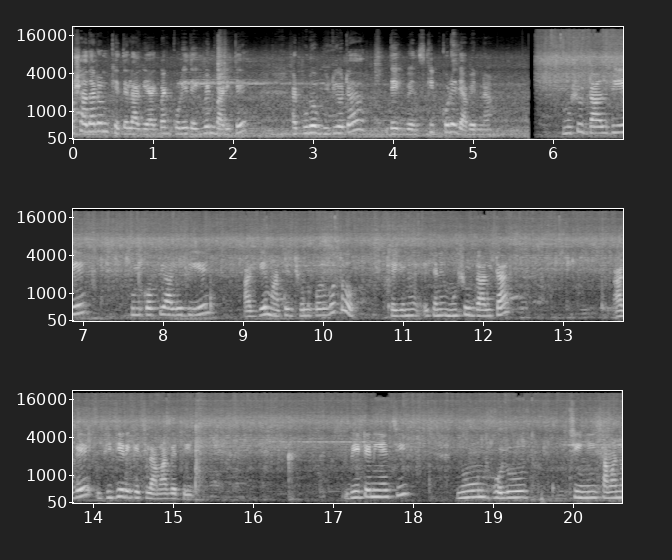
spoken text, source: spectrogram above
অসাধারণ খেতে লাগে, একবার করে দেখবেন বাড়িতে। আর পুরো ভিডিওটা দেখবেন স্কিপ করে যাবেন না। মুসুর ডাল দিয়ে, ফুলকপি, আলু দিয়ে আগে মাছের ঝোল করব তো, সেই জন্য এখানে মুসুর ডালটা আগে ভিজিয়ে রেখেছিলাম আগের দিন। বেটে নিয়েছি নুন, হলুদ, চিনি, সামান্য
